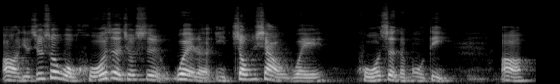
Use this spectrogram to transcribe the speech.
哦，也就是说，我活着就是为了以忠孝为活着的目的哦。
